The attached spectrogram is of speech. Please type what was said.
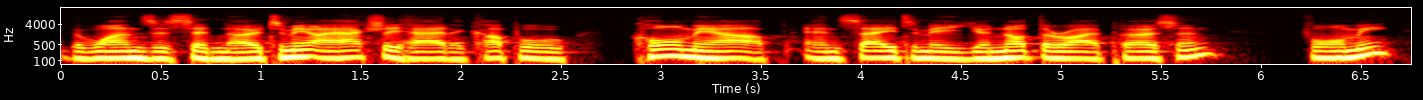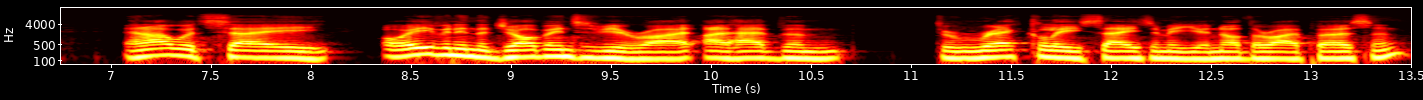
the ones that said no to me, I actually had a couple call me up and say to me, You're not the right person for me. And I would say, or even in the job interview, right, I'd have them directly say to me, You're not the right person.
